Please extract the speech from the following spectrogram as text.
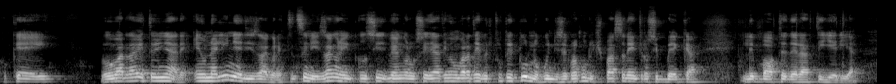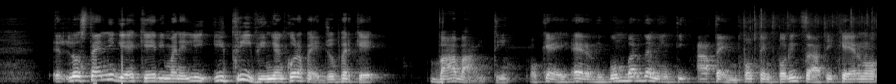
ok? Bombardamento lineare è una linea di esagoni. Attenzione, gli esagoni vengono considerati bombardati per tutto il turno, quindi se qualcuno ci passa dentro si becca le botte dell'artiglieria. Eh, lo standing è che rimane lì, il creeping è ancora peggio perché va avanti, ok? Erano i bombardamenti a tempo, temporizzati, che erano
